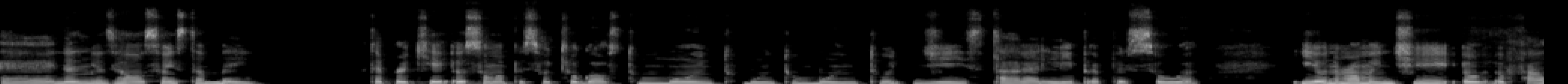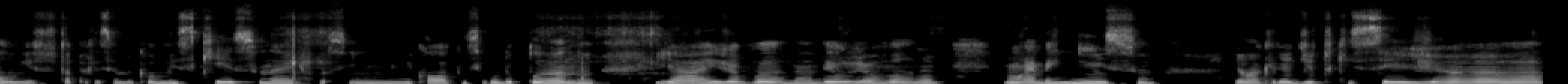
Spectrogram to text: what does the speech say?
É, nas minhas relações também. Até porque eu sou uma pessoa que eu gosto muito, muito, muito de estar ali pra pessoa. E eu normalmente, eu, eu falo isso, tá parecendo que eu me esqueço, né? Tipo assim, me coloco em segundo plano e ai, Giovana, Deus, Giovana. Não é bem isso. Eu acredito que seja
